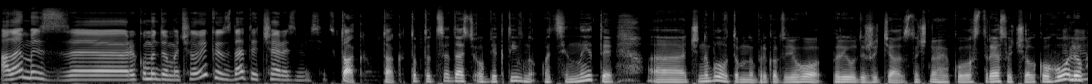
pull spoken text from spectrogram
Але ми з... е, рекомендуємо чоловіку здати через місяць. Так, так. Тобто це дасть об'єктивно оцінити, е, чи не було там, наприклад, в його періоди життя значного якого стресу чи алкоголю, Мгм.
